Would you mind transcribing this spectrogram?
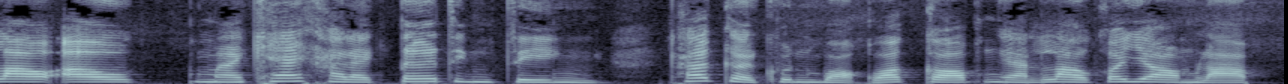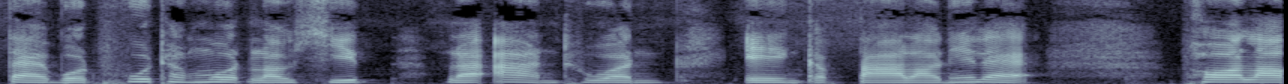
เราเอามาแค่ character จริง ๆ ถ้าเกิดคุณบอกว่าก๊อปงั้นเราก็ยอมรับแต่บทพูดทั้งหมดเราคิด และอ่านทวนเองกับตาเรานี่แหละ พอเรา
